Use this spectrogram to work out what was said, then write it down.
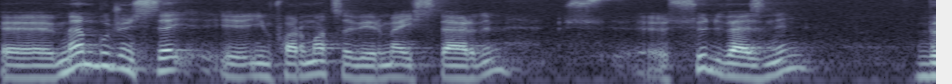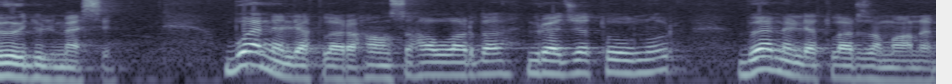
Mən bu gün sizə informasiya vermək istərdim süd vəzinin böyüdülməsi. Bu əməliyyatlara hansı hallarda müraciət olunur? Bu əməliyyatlar zamanı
